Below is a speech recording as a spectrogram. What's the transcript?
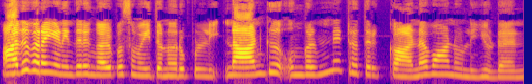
அதுவரை இணைந்திருங்கள் பசுமை தொண்ணூறு புள்ளி நான்கு உங்கள் முன்னேற்றத்திற்கான வானொலியுடன்.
